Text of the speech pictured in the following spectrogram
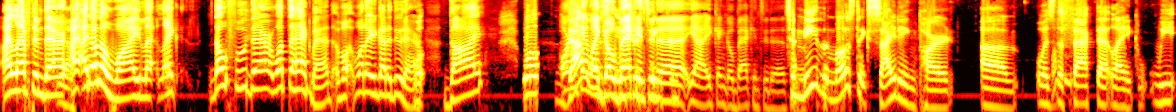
I left him there. Yeah. I, I don't know why. Le- like, no food there. What the heck, man? What what are you gonna do there? Well, Die? Well, Or you can like go back into the yeah. You can go back into the. To, me, the most exciting part um, was the Wasn't- fact that like we.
